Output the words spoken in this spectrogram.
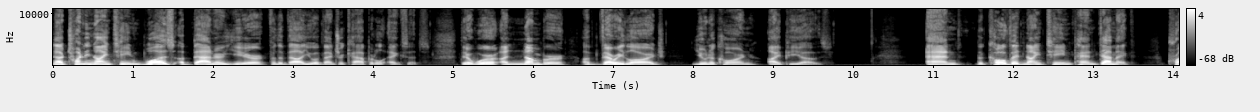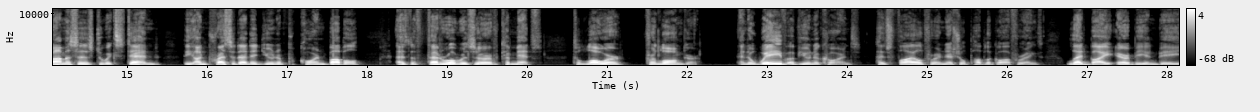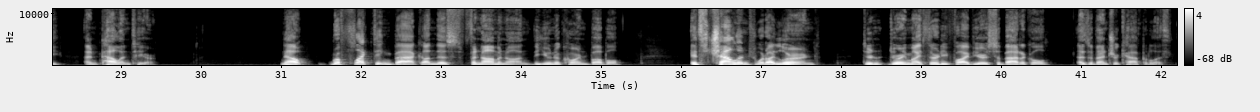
Now, 2019 was a banner year for the value of venture capital exits. There were a number of very large unicorn IPOs. And the COVID 19 pandemic promises to extend the unprecedented unicorn bubble as the Federal Reserve commits to lower for longer. and a wave of unicorns has filed for initial public offerings led by Airbnb and Palantir. Now, reflecting back on this phenomenon, the unicorn bubble, it's challenged what I learned during my 35 year sabbatical as a venture capitalist.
